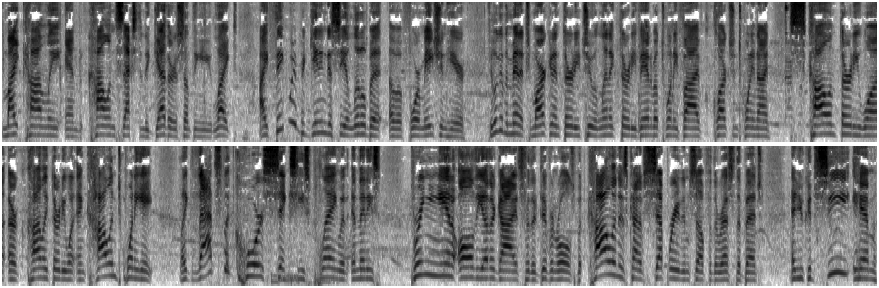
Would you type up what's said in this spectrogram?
Mike Conley and Collin Sexton together is something he liked. I think we're beginning to see a little bit of a formation here. If you look at the minutes, Markkanen 32, Olynyk 30, Vanderbilt 25, Clarkson 29, Collin 31, or Conley 31, and Collin 28. Like that's the core six he's playing with, and then he's bringing in all the other guys for their different roles. But Collin has kind of separated himself from the rest of the bench, and you could see him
